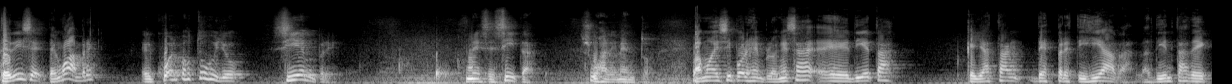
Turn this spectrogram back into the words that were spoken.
te dice, tengo hambre. El cuerpo tuyo siempre necesita sus alimentos. Vamos a decir, por ejemplo, en esas eh, dietas que ya están desprestigiadas, las dietas de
